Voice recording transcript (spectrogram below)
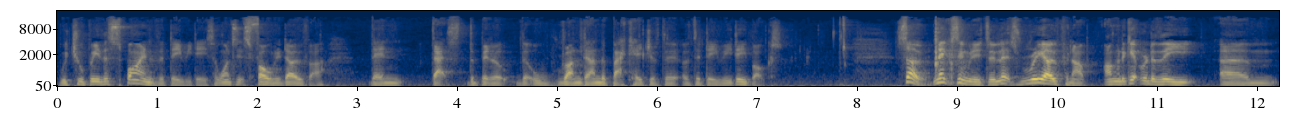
which will be the spine of the DVD. So once it's folded over, then that's the bit that will run down the back edge of the of the DVD box. So next thing we need to do, let's reopen up. I'm going to get rid of the um,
